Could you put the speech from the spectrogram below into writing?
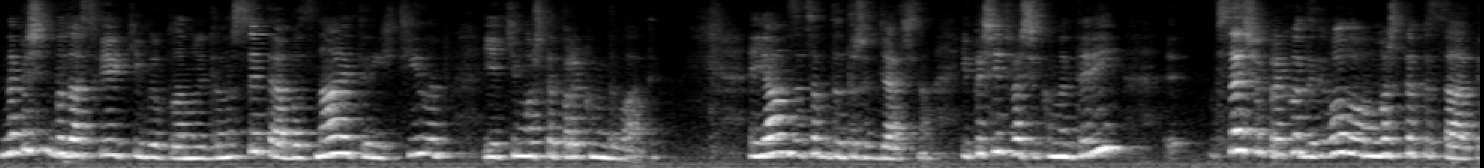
Напишіть, будь ласка, які ви плануєте носити, або знаєте, і хотіли б, і які можете порекомендувати. Я вам за це буду дуже вдячна. І пишіть ваші коментарі. Все, що приходить в голову, можете писати.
